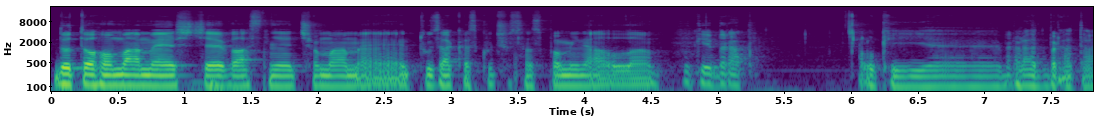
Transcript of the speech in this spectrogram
Do toho máme ešte vlastne, čo máme tú zákazku, čo som spomínal. Luky je brat. Luky je brat, brat brata,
